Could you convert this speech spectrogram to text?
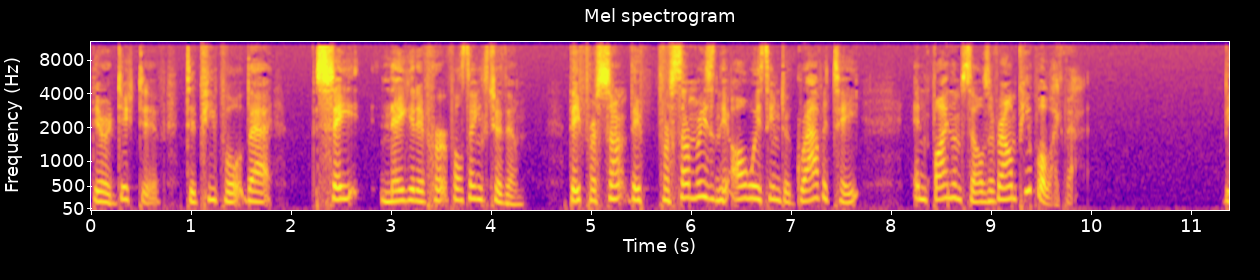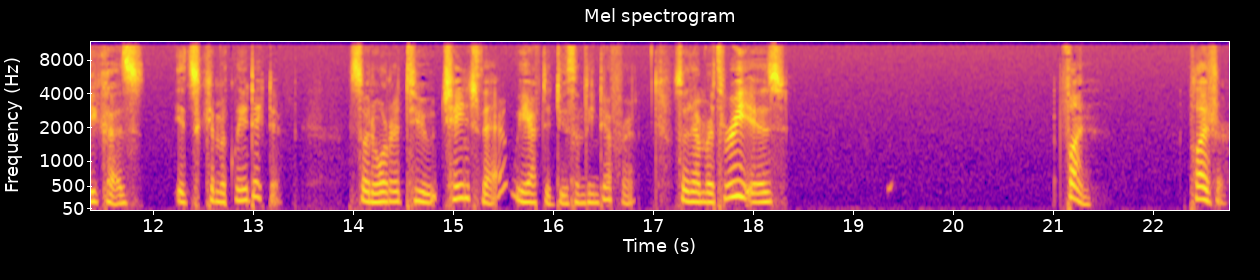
They're addicted to people that say negative, hurtful things to them. They for some they for some reason they always seem to gravitate and find themselves around people like that because it's chemically addictive. So in order to change that, we have to do something different. So number three is fun, pleasure,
